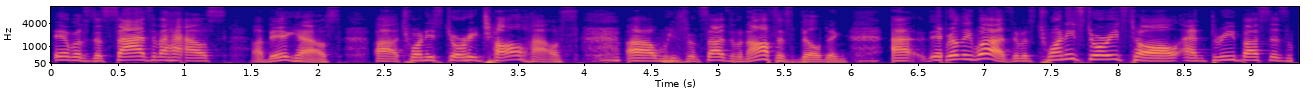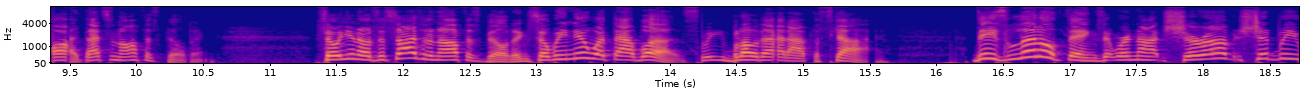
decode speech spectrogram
It was the size of a house, a big house, a 20 story tall house, uh, the size of an office building. Uh, it really was. It was 20 stories tall and three buses wide. That's an office building. So, you know, it's the size of an office building. So we knew what that was. We blow that out the sky. These little things that we're not sure of, should we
